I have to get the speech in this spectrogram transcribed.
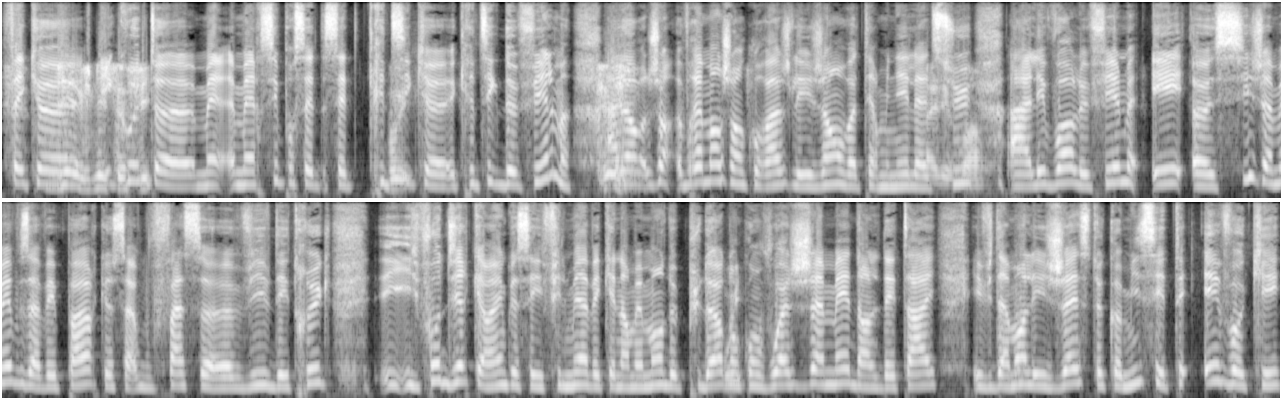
Fait que écoute, euh, merci pour cette, cette critique critique de film. Alors vraiment j'encourage les gens, on va terminer là-dessus, à aller voir le film. Et euh, si jamais vous avez peur que ça vous fasse euh, vivre des trucs, il faut dire quand même que c'est filmé avec énormément de pudeur, donc on voit jamais dans le détail, évidemment, les gestes commis. C'était évoqué,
